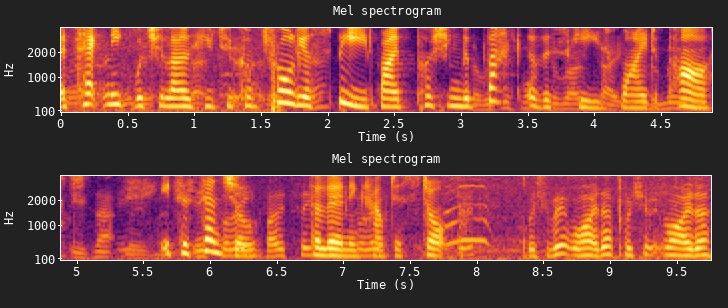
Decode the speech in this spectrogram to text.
a technique which allows you to control your speed by pushing the back of the skis wide apart. It's essential for learning how to stop. Push a bit wider, push a bit wider.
